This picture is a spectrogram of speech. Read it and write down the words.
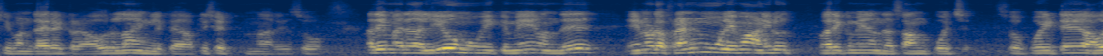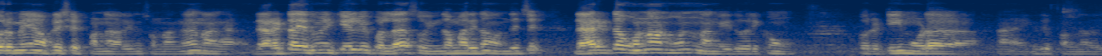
சிவன் டைரக்டர் அவரெல்லாம் எங்களுக்கு அப்ரிஷியேட் பண்ணாரு. ஸோ அதே மாதிரி தான் லியோ மூவிக்குமே வந்து என்னோட ஃப்ரெண்ட் மூலியமா அனிருத் வரைக்குமே அந்த சாங் போச்சு. ஸோ போயிட்டு அவருமே அப்ரிஷியேட் பண்ணாருன்னு சொன்னாங்க. நாங்கள் டேரெக்டாக எதுவுமே கேள்விப்படல. ஸோ இந்த மாதிரி தான் வந்துச்சு. டேரெக்டாக ஒன் ஆன் ஒன் நாங்கள் இது வரைக்கும் ஒரு டீமோட இது பண்ணது.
